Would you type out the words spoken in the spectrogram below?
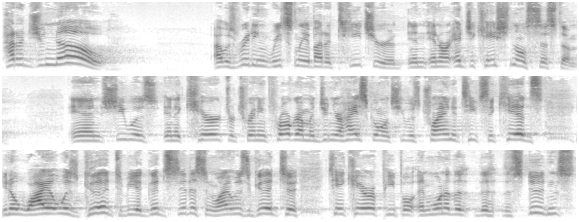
How did you know? I was reading recently about a teacher in, in our educational system and she was in a character training program in junior high school and she was trying to teach the kids you know why it was good to be a good citizen why it was good to take care of people and one of the, the, the students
